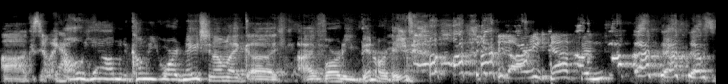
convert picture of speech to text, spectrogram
Because they're like, Yeah. "Oh yeah, I'm going to come to your ordination." I'm like, uh, "I've already been ordained." it already happened That's.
